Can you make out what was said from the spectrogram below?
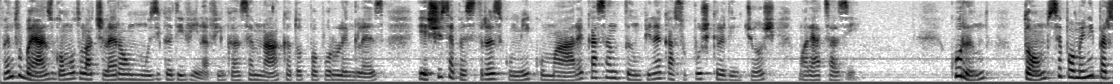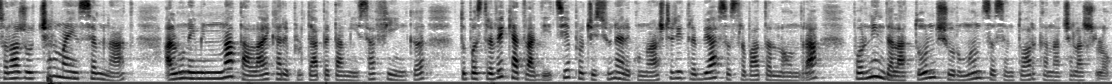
Pentru băiat, zgomotul acela era o muzică divină, fiindcă însemna că tot poporul englez ieșise pe străzi cu mic, cu mare, ca să întâmpine ca supuși credincioși măreața zi. Curând, Tom se pomeni personajul cel mai însemnat al unei minunate alai care plutea pe Tamisa, fiindcă, după străvechea tradiție, procesiunea recunoașterii trebuia să străbată Londra, pornind de la turn și urmând să se întoarcă în același loc.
